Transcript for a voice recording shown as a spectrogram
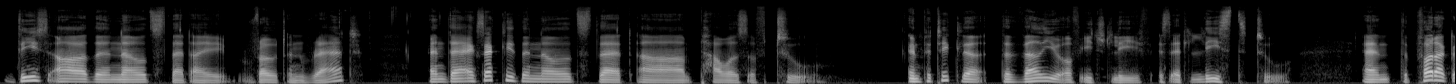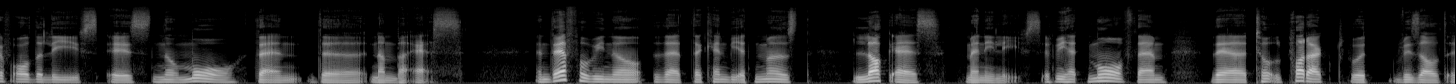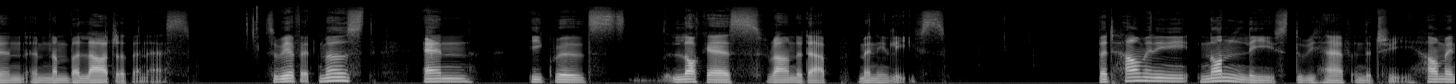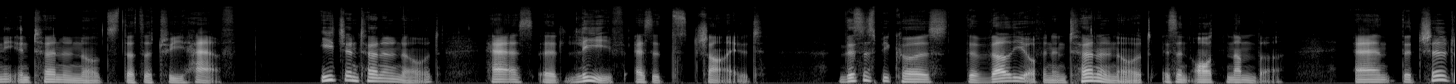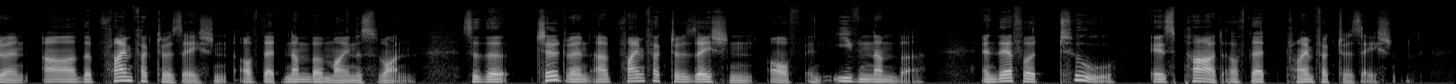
These are the nodes that I wrote in red, and they're exactly the nodes that are powers of 2. In particular, the value of each leaf is at least 2, and the product of all the leaves is no more than the number s. And therefore we know that there can be at most log s many leaves. If we had more of them, their total product would result in a number larger than s. So we have at most n equals log s rounded up many leaves. But how many non-leaves do we have in the tree? How many internal nodes does the tree have? Each internal node has a leaf as its child. This is because the value of an internal node is an odd number and the children are the prime factorization of that number minus 1. So the children are prime factorization of an even number, and therefore 2 is part of that prime factorization.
